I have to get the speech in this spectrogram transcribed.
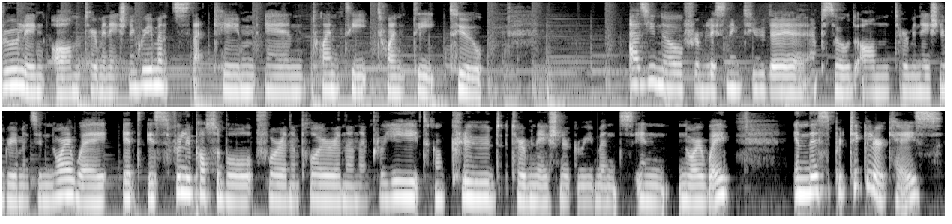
ruling on termination agreements that came in 2022. As you know from listening to the episode on termination agreements in Norway, it is fully possible for an employer and an employee to conclude termination agreements in Norway. In this particular case,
